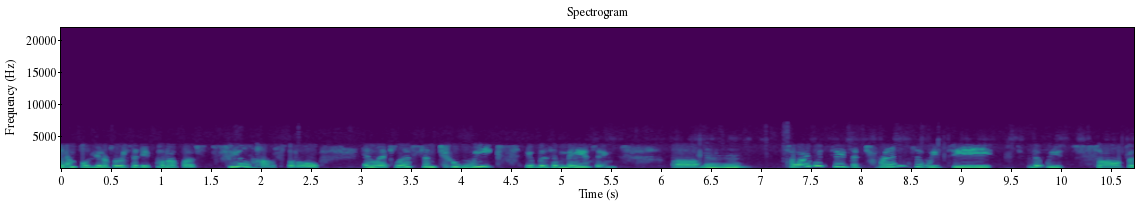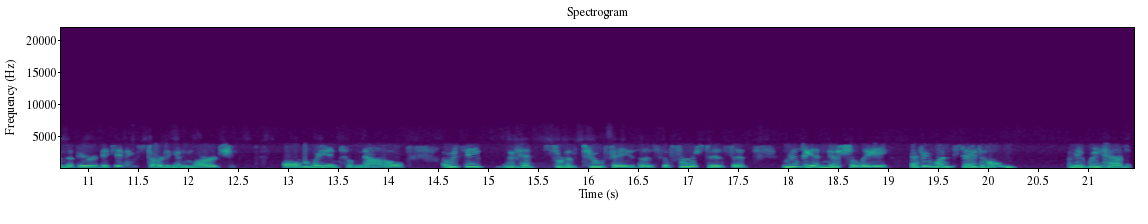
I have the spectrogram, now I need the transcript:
Temple University put up a field hospital in like less than two weeks. It was amazing. Um, mm-hmm. So I would say the trends that we see that we saw from the very beginning, starting in March, all the way until now, I would say we've had sort of two phases. The first is that really initially everyone stayed home. I mean, we had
